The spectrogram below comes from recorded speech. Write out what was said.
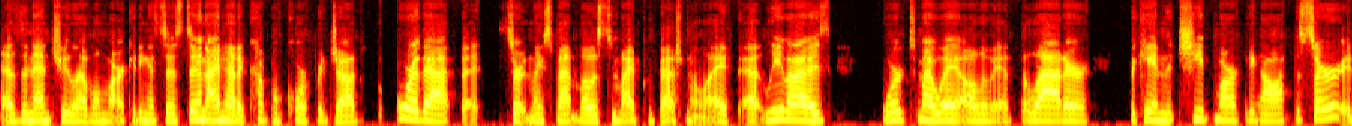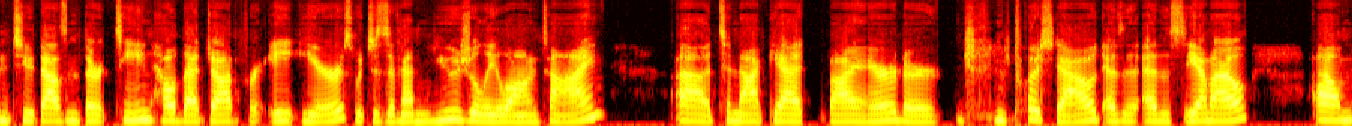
as an entry level marketing assistant. I'd had a couple corporate jobs before that, but certainly spent most of my professional life at Levi's. Worked my way all the way up the ladder. Became the chief marketing officer in 2013. Held that job for eight years, which is an unusually long time uh, to not get fired or pushed out as a as a CMO. Um,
